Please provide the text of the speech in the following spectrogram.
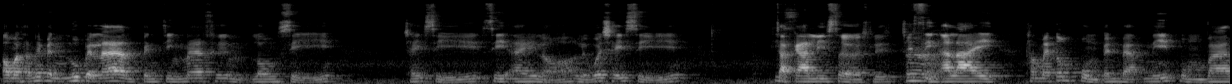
เอามาทำให้เป็นรูปเป็นร่างเป็นจริงมากขึ้น ลงสี ใช้สี CI หรอ หรือว่าใช้สีจากการรีเสิร์ชหรือใช้สีอ่าอะไรทำไมต้องปุ่มเป็นแบบนี้ ปุ่มวาง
